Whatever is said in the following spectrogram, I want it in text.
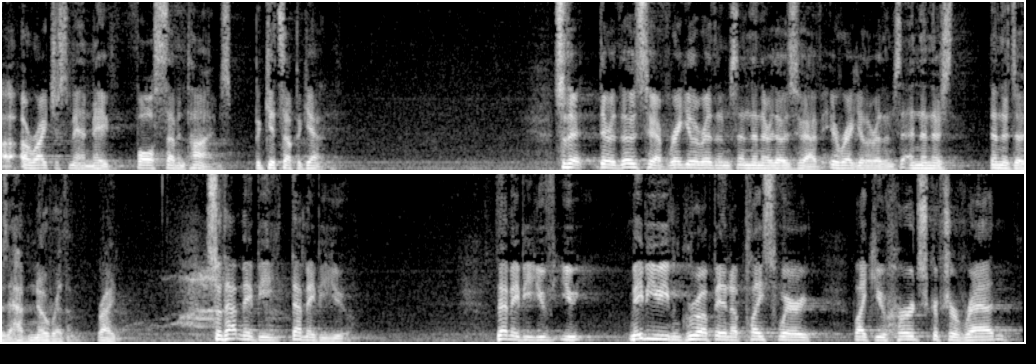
A righteous man may fall seven times, but gets up again. So that there are those who have regular rhythms, and then there are those who have irregular rhythms, and then there's, then there's those that have no rhythm, right? So that may be, that may be you. That may be you, you. Maybe you even grew up in a place where, like, you heard Scripture read,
